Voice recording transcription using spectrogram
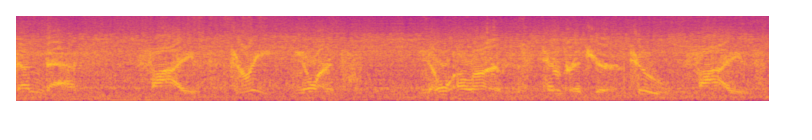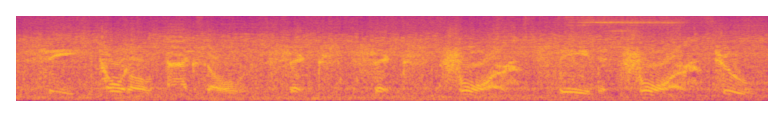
Dundas. 5, 3, north. No alarms. Temperature 2, 5. C, total axle 6, 6, 4. Speed 4, 2.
